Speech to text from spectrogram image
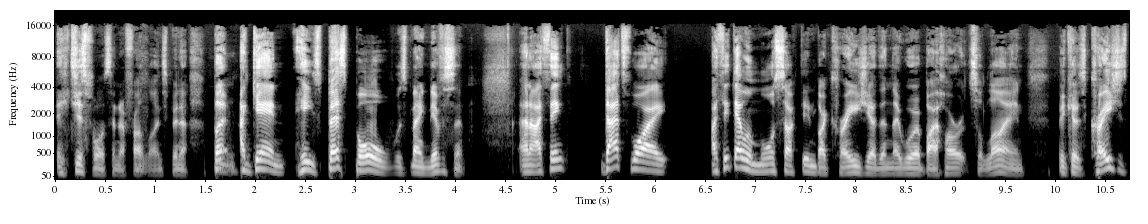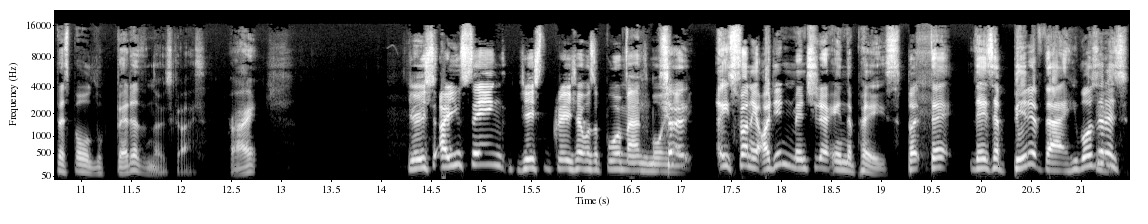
He just wasn't a frontline spinner. But Mm. again, his best ball was magnificent. And I think that's why I think they were more sucked in by Krejza than they were by Hauritz or Lyon because Krejza's best ball looked better than those guys, right? You're, are you saying Jason Krejza was a poor man's Moeen So it's funny. I didn't mention it in the piece, but there, there's a bit of that. He wasn't as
